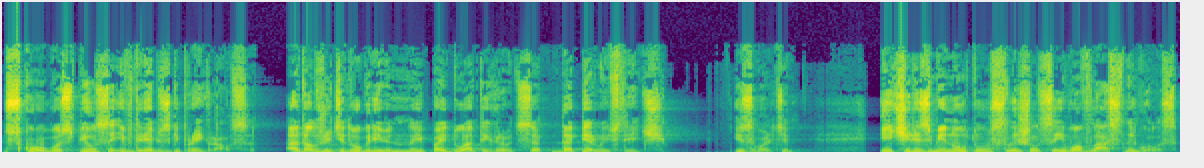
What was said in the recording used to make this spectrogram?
с кругу спился и в дребезги проигрался. Одолжите двугривенные, пойду отыгрываться до первой встречи. Извольте. И через минуту слышался его властный голос.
